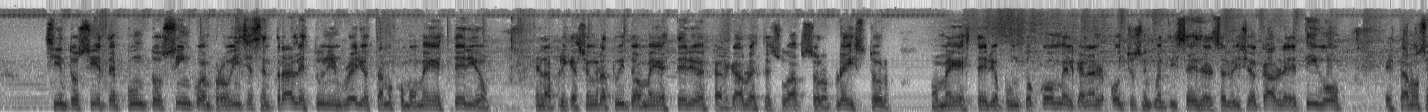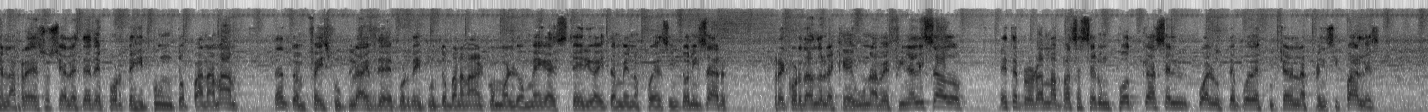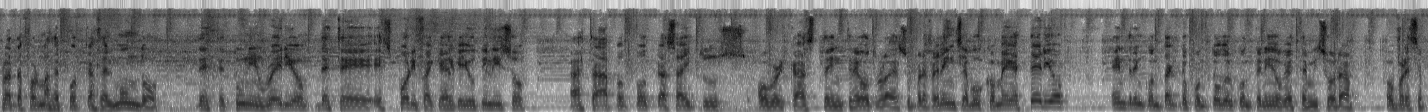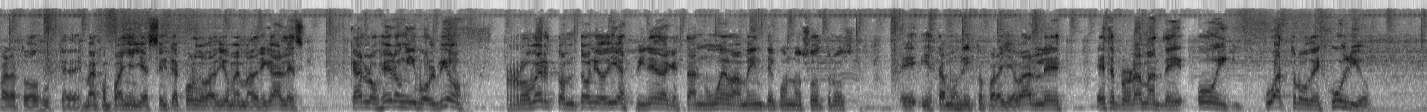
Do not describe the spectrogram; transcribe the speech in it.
107.5 en provincias centrales. Tuning Radio, estamos como Omega Estéreo en la aplicación gratuita Omega Estéreo, descargable desde su App Store Play Store omegaestereo.com, el canal 856 del servicio de cable de Tigo. Estamos en las redes sociales de Deportes y Punto Panamá, tanto en Facebook Live de Deportes y Punto Panamá como el de Omega Estéreo, ahí también nos puede sintonizar. Recordándoles que una vez finalizado, este programa pasa a ser un podcast, el cual usted puede escuchar en las principales plataformas de podcast del mundo, de este Tuning Radio, de este Spotify, que es el que yo utilizo, hasta Apple Podcasts, iTunes, Overcast, entre otros, la de su preferencia. Busca Omega Estéreo. Entre en contacto con todo el contenido que esta emisora ofrece para todos ustedes. Me acompaña Yacilca Córdoba, Diome Madrigales, Carlos Geron y volvió Roberto Antonio Díaz Pineda, que está nuevamente con nosotros eh, y estamos listos para llevarle este programa de hoy, 4 de julio.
